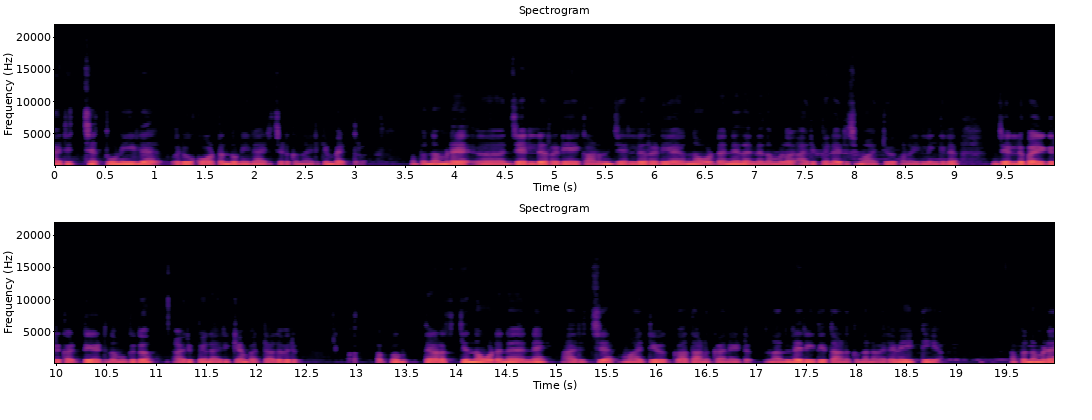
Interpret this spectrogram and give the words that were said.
അരിച്ച് തുണിയിൽ ഒരു കോട്ടൺ തുണിയിൽ അരിച്ചെടുക്കുന്നതായിരിക്കും ബെറ്റർ അപ്പം നമ്മുടെ ജെല്ല് റെഡിയായി കാണും. ജെല്ല് റെഡിയാകുന്ന ഉടനെ തന്നെ നമ്മൾ അരിപ്പയിൽ അരിച്ച് മാറ്റി വെക്കണം. ഇല്ലെങ്കിൽ ജെല്ല് ഭയങ്കര കട്ടിയായിട്ട് നമുക്കിത് അരിപ്പയിൽ അരിക്കാൻ പറ്റാതെ വരും. അപ്പം തിളയ്ക്കുന്ന ഉടനെ തന്നെ അരിച്ച് മാറ്റി വെക്കുക തണുക്കാനായിട്ട്. നല്ല രീതിയിൽ തണുക്കുന്നതിന് വരെ വെയിറ്റ് ചെയ്യാം. അപ്പം നമ്മുടെ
